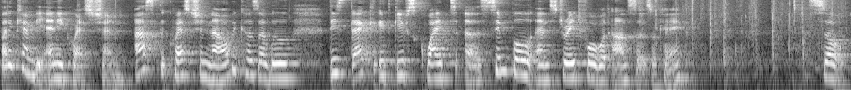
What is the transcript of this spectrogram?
But it can be any question. Ask the question now because I will this deck, it gives quite uh, simple and straightforward answers, okay? So,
